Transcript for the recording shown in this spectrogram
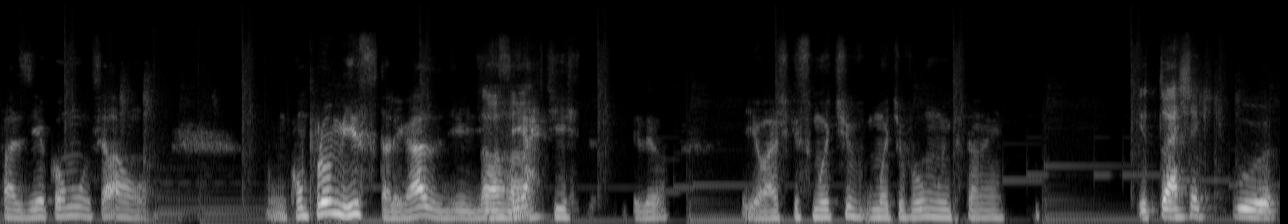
fazia como, sei lá, um, um compromisso, tá ligado? De, de uhum. ser artista, entendeu? E eu acho que isso motivou, motivou muito também. E tu acha que, tipo,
